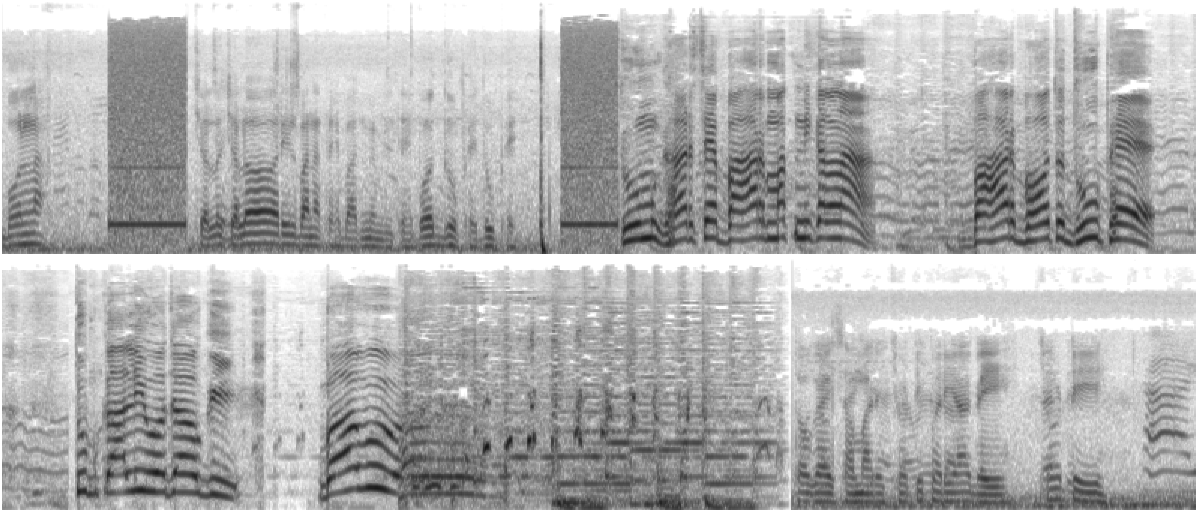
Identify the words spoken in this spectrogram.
बोलना। चलो चलो रील बनाते हैं बाद में मिलते हैं। बहुत धूप है धूप है। तुम घर से बाहर मत निकलना। बाहर बहुत धूप है। तुम काली हो जाओगी। बाबू। तो गाइस हमारी छोटी परी आ गई। छोटी। हाय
